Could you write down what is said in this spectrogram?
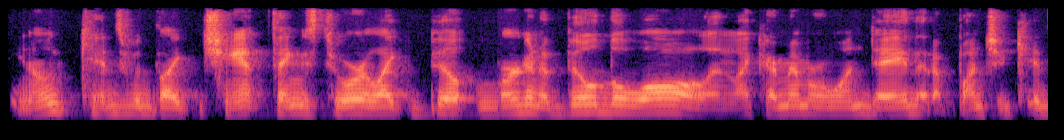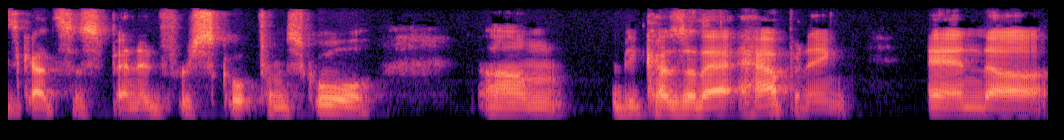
you know kids would like chant things to her like build we're to build the wall. And like I remember one day that a bunch of kids got suspended for school from school um, because of that happening. And uh,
